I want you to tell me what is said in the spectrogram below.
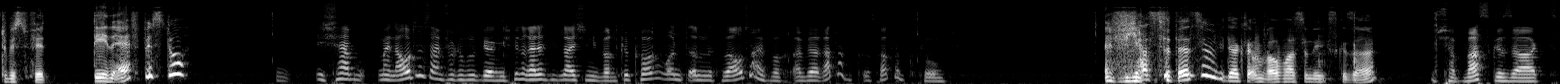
Du bist für DNF, bist du? Ich habe mein Auto ist einfach kaputt gegangen. Ich bin relativ leicht in die Wand gekommen und dann ist das Auto einfach einfach Rad ab, das Rad abgeflogen. Wie hast du das schon wieder gesagt? Und warum hast du nichts gesagt? Ich habe was gesagt.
